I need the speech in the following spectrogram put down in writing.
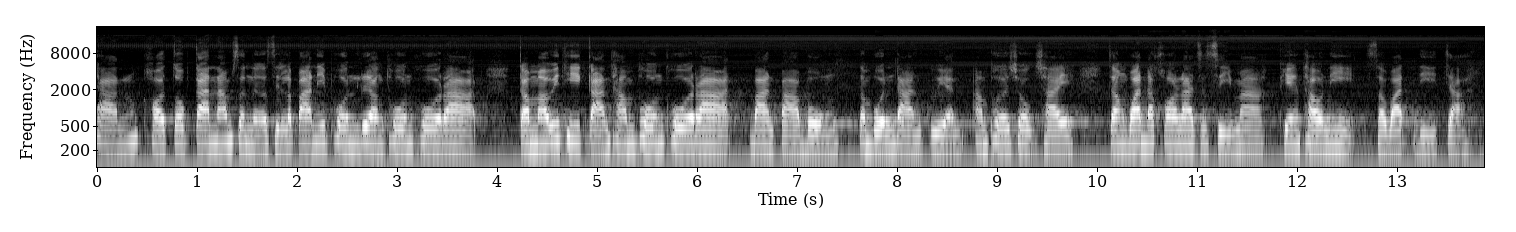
ฉันขอจบการนำเสนอศิลปะนิพนธ์เรื่องโทนโคราช กรรมวิธีการทำโทนโคราช บ้านป่าบง ตำบลด่านเกวียน อำเภอโชคชัย จังหวัดนครราชสีมา เพียงเท่านี้ สวัสดีจ้ะ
